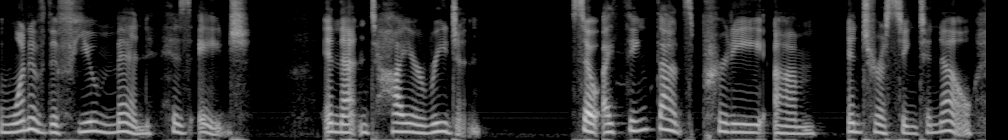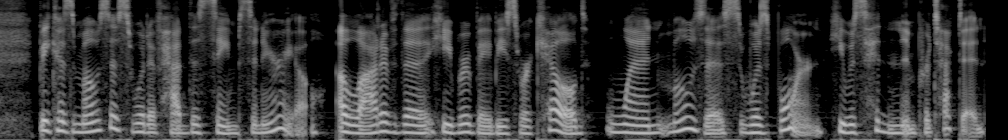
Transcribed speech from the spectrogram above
one of the few men his age in that entire region. So I think that's pretty um, interesting to know because Moses would have had the same scenario. A lot of the Hebrew babies were killed when Moses was born. He was hidden and protected.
